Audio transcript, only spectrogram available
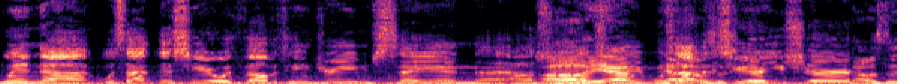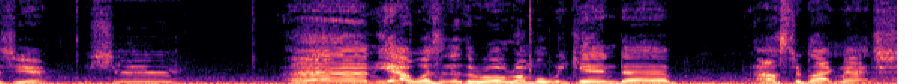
when uh, was that this year with Velveteen Dream saying uh, Aleister Oh, Black's yeah. name? Was Yeah, that, that was this this year? year. Are you sure? That was this year. You sure? Um, yeah, wasn't it the Royal Rumble weekend uh, Aleister Black match?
